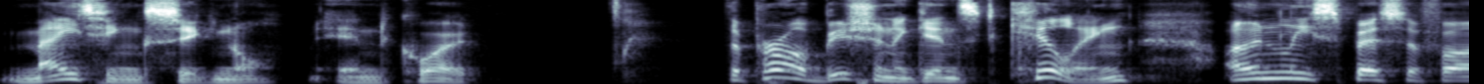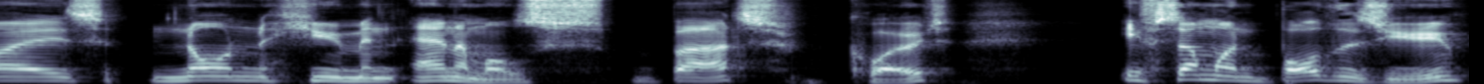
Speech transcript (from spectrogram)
mating signal, end quote. The prohibition against killing only specifies non human animals, but, quote, if someone bothers you,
